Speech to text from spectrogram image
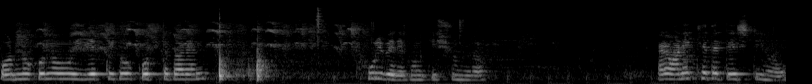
অন্য কোনো ইয়ের থেকেও করতে পারেন। ফুলবে দেখুন কি সুন্দর। আর অনেক খেতে টেস্টি হয়।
